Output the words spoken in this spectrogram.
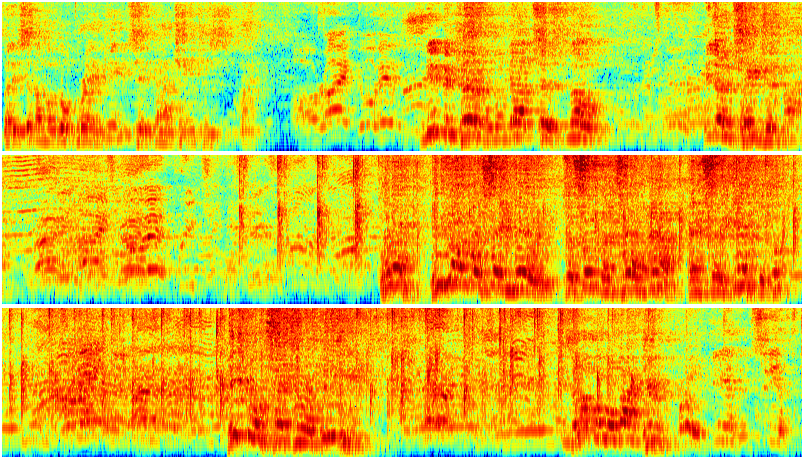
But he said, I'm going to go pray again. See if God changes his mind. All right, go ahead. You need to be careful when God says no. He doesn't change his mind. He's not going to say no to something wrong now and say yes to something. He's going to check your obedience. He said, I'm going to go back here and pray again and see if,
